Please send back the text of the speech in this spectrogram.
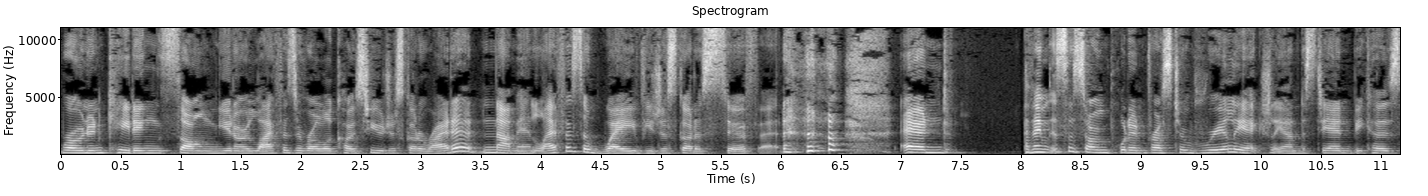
Ronan Keating song, you know, life is a roller coaster. You just got to ride it. Nah, man, life is a wave. You just got to surf it. and I think this is so important for us to really actually understand because,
